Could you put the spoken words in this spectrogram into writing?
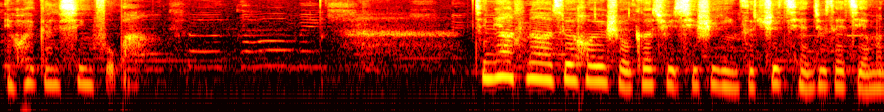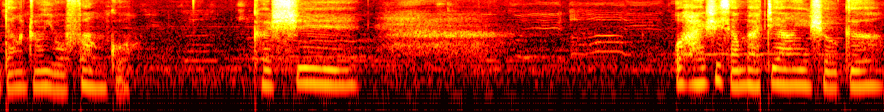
你会更幸福吧。今天要听到的最后一首歌曲，其实影子之前就在节目当中有放过，可是我还是想把这样一首歌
